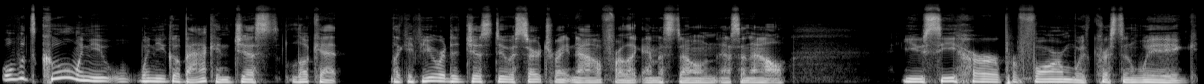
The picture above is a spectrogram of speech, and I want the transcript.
Well, what's cool when you when you go back and just look at like if you were to just do a search right now for like Emma Stone SNL, you see her perform with Kristen Wiig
